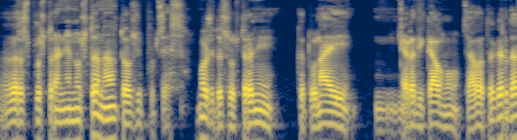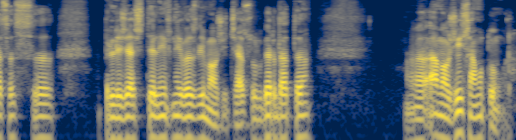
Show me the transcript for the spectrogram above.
разпространеността на този процес. Може да се устрани като най-радикално цялата гърда с а, прилежащите лимфни възли, може част от гърдата, а може и само тумора.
